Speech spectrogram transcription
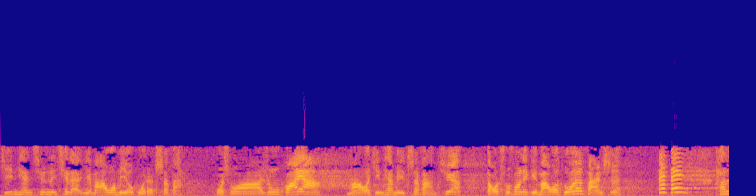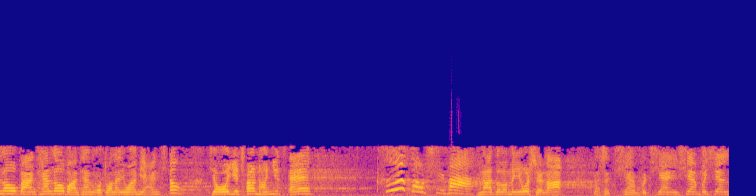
今天清晨起来，你妈我没有顾着吃饭。我说荣华呀，妈，我今天没吃饭，去。到厨房里给妈我做碗饭吃，嘿嘿，他老半天老半天给我端了一碗面条，叫我一尝尝，你猜？可好吃吧？那怎么没有事啦？那是甜不甜，咸不咸，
